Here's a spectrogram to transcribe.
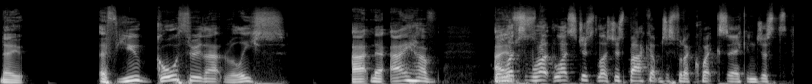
Now, if you go through that release, uh, now I have. Well, let's let, us let us just let's just back up just for a quick second, just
